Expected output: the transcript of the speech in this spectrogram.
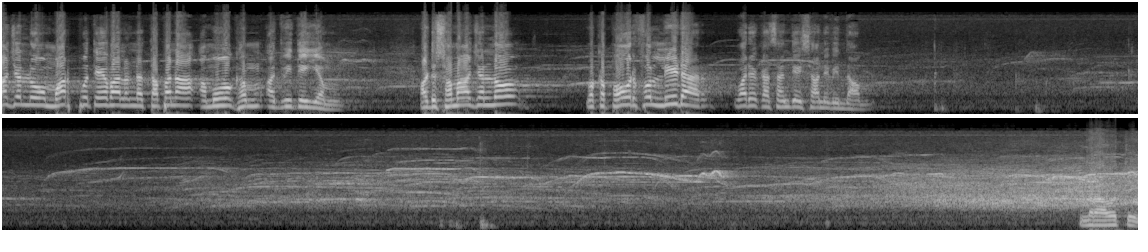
సమాజంలో మార్పు తేవాలన్న తపన అమోఘం అద్వితీయం. అటు సమాజంలో ఒక పవర్ఫుల్ లీడర్ వారి యొక్క సందేశాన్ని విందాం. అమరావతి.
